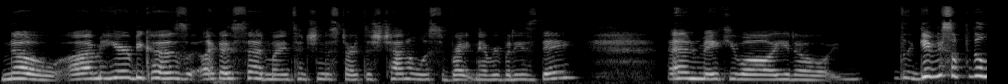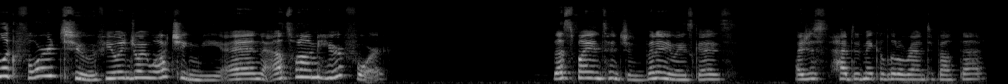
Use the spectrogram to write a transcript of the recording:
no I'm here because like I said my intention to start this channel was to brighten everybody's day and make you all you know give you something to look forward to if you enjoy watching me, and that's what I'm here for. That's my intention. But anyways, guys, I just had to make a little rant about that.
